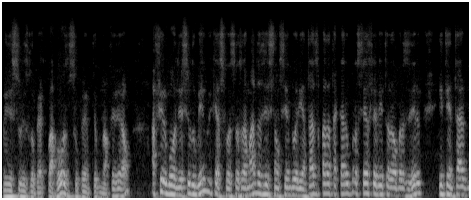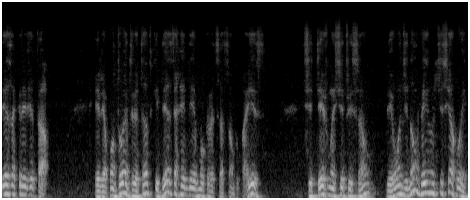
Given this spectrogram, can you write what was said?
Ministro Luiz Roberto Barroso, do Supremo Tribunal Federal, afirmou neste domingo que as Forças Armadas estão sendo orientadas para atacar o processo eleitoral brasileiro e tentar desacreditá-lo. Ele apontou, entretanto, que desde a redemocratização do país, se teve uma instituição de onde não veio notícia ruim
